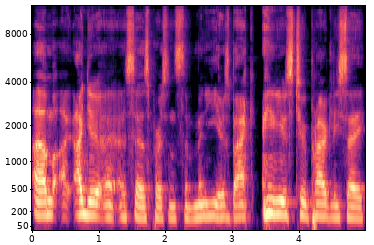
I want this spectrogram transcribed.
Um, I, I knew a, a salesperson some many years back. He used to proudly say,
